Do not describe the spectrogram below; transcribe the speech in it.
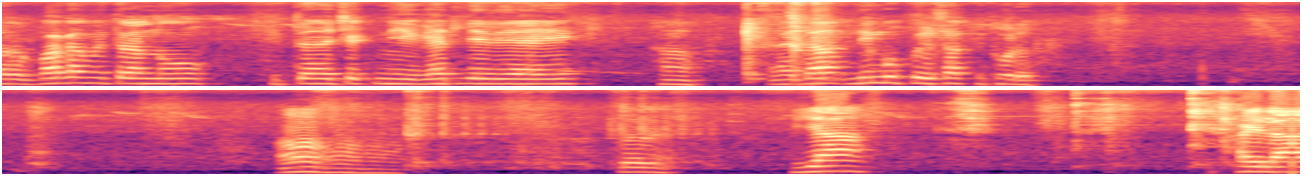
तर बघा मित्रांनो तिथं चटणी घेतलेली आहे. हा आता लिंबू पिळ साखी थोडं. हा हा हा. तर या खायला.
